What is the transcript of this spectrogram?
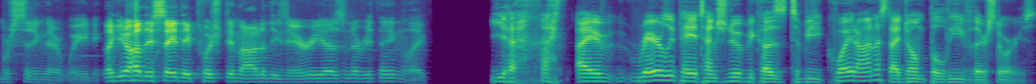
we're sitting there waiting. Like you know how they say they pushed him out of these areas and everything. Like Yeah, I, I rarely pay attention to it because, to be quite honest, I don't believe their stories.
